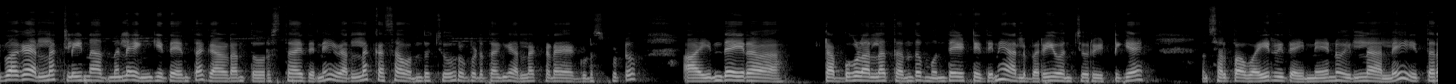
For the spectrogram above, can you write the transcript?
ಇವಾಗ ಎಲ್ಲ ಕ್ಲೀನ್ ಆದಮೇಲೆ ಹೆಂಗಿದೆ ಅಂತ ಗಾರ್ಡನ್ ತೋರಿಸ್ತಾ ಇದ್ದೀನಿ. ಇವೆಲ್ಲ ಕಸ ಒಂದು ಚೂರು ಬಿಡ್ದಂಗೆ ಎಲ್ಲ ಕಡೆ ಗುಡಿಸ್ಬಿಟ್ಟು, ಆ ಹಿಂದೆ ಇರೋ ಟಬ್ಗಳೆಲ್ಲ ತಂದು ಮುಂದೆ ಇಟ್ಟಿದ್ದೀನಿ. ಅಲ್ಲಿ ಬರೀ ಒಂಚೂರು ಇಟ್ಟಿಗೆ, ಒಂದು ಸ್ವಲ್ಪ ವೈರ್ ಇದೆ, ಇನ್ನೇನು ಇಲ್ಲ ಅಲ್ಲಿ. ಈ ಥರ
